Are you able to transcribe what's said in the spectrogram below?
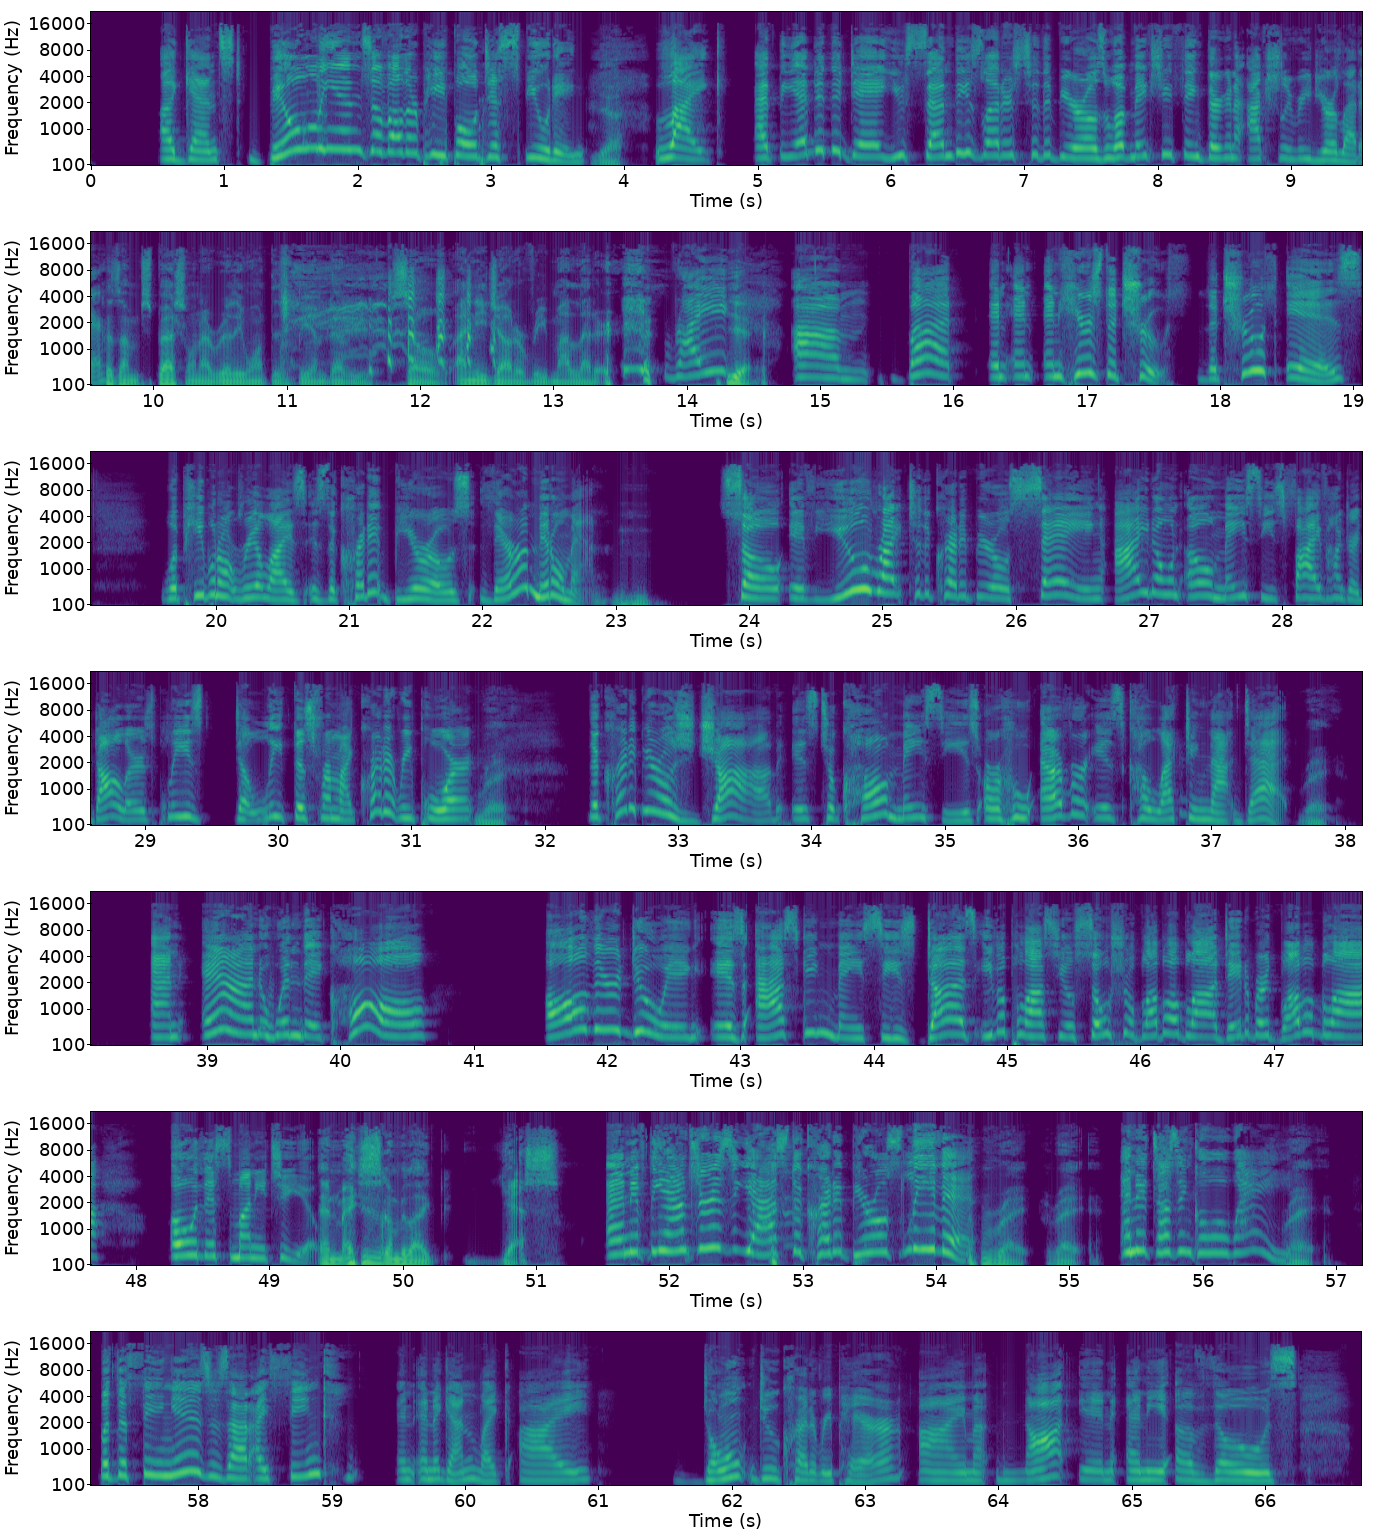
against billions of other people disputing. Yeah. Like at the end of the day, you send these letters to the bureaus. What makes you think they're going to actually read your letter? Because I'm special and I really want this BMW. so I need y'all to read my letter. right? yeah. Um, but and and and here's the truth. The truth is what people don't realize is the credit bureaus, they're a middleman. hmm So if you write to the credit bureau saying, I don't owe Macy's $500, please delete this from my credit report. Right. The credit bureau's job is to call Macy's or whoever is collecting that debt. Right. And and when they call, all they're doing is asking Macy's, does Eva Palacio social blah blah blah, date of birth, blah blah blah, owe this money to you? And Macy's is gonna be like, yes. And if the answer is yes, the credit bureaus leave it. Right. Right. And it doesn't go away. Right. But the thing is, is that I think, and, and again, like I don't do credit repair. I'm not in any of those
